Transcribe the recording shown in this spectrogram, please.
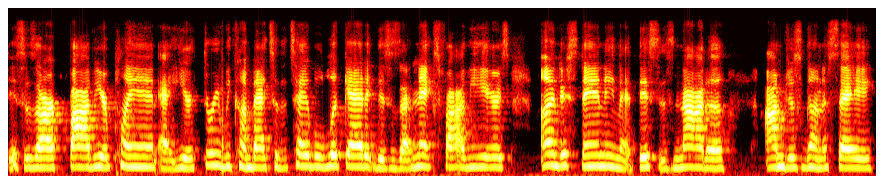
this is our five year plan. At year three, we come back to the table, look at it. This is our next five years, understanding that this is not a, I'm just going to say,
